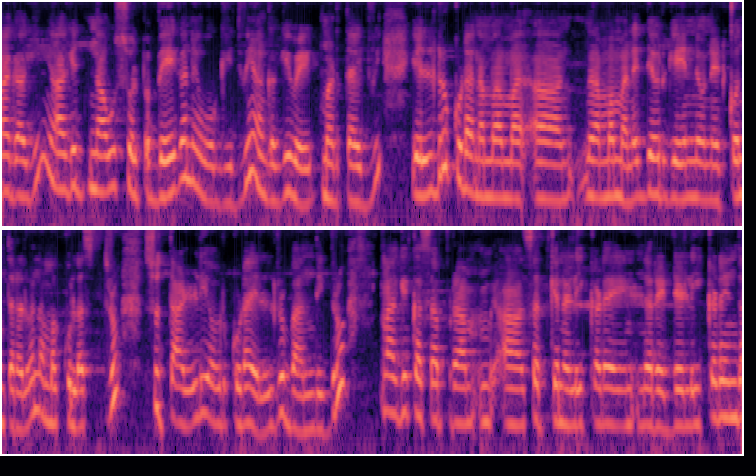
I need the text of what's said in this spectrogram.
ಹಾಗಾಗಿ ಹಾಗೆ ನಾವು ಸ್ವಲ್ಪ ಬೇಗನೆ ಹೋಗಿದ್ವಿ, ಹಾಗಾಗಿ ವೆಯ್ಟ್ ಮಾಡ್ತಾ ಇದ್ವಿ. ಎಲ್ಲರೂ ಕೂಡ ನಮ್ಮ ಮ ನಮ್ಮ ಮನೆ ದೇವ್ರಿಗೆ ಏನು ನೆಡ್ಕೊತಾರಲ್ವ, ನಮ್ಮ ಕುಲಸ್ಥರು ಸುತ್ತ ಹಳ್ಳಿ ಅವರು ಕೂಡ ಎಲ್ಲರೂ ಬಂದಿದ್ದರು ಹಾಗೆ ಕಸಾಪುರ ಸತ್ಕೆನಹಳ್ಳಿ ಈ ಕಡೆಯಿಂದ ರೆಡ್ಡಳ್ಳಿ ಈ ಕಡೆಯಿಂದ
